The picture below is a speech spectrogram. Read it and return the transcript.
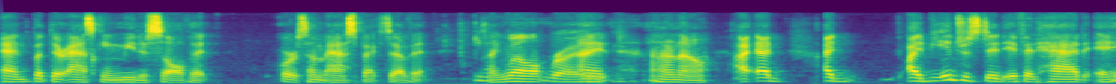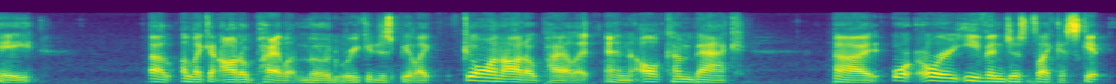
and but they're asking me to solve it or some aspects of it like well right. I, I don't know I, I'd, I'd I'd be interested if it had a, a like an autopilot mode where you could just be like go on autopilot and I'll come back uh, or or even just like a skip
